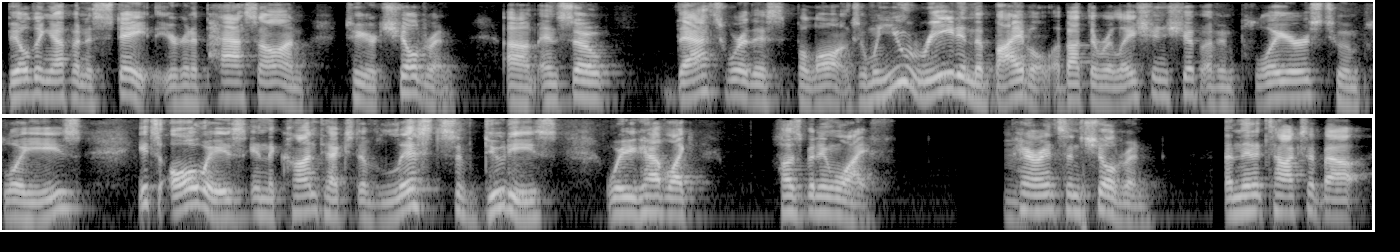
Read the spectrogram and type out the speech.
building up an estate that you're going to pass on to your children. Um, and so that's where this belongs. And when you read in the Bible about the relationship of employers to employees, it's always in the context of lists of duties where you have like husband and wife, mm. parents and children, and then it talks about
